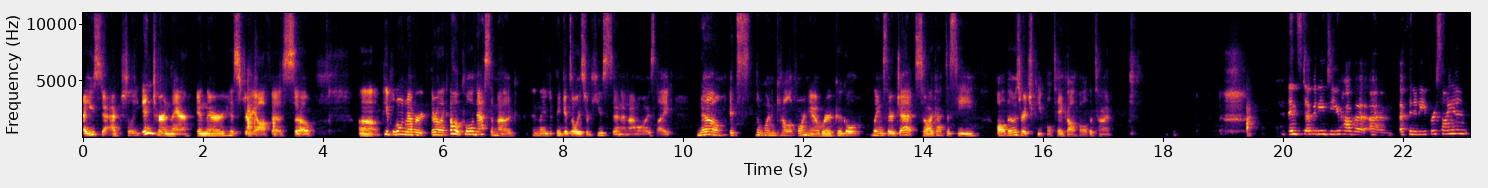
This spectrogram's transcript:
I used to actually intern there in their history office. So uh, people don't ever, they're like, oh, cool NASA mug. And they think it's always from Houston. And I'm always like, no, it's the one in California where Google lands their jets. So I got to see all those rich people take off all the time. And Stephanie, do you have a um, affinity for science?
